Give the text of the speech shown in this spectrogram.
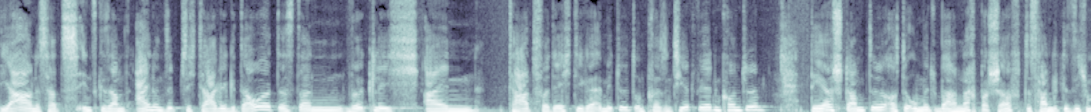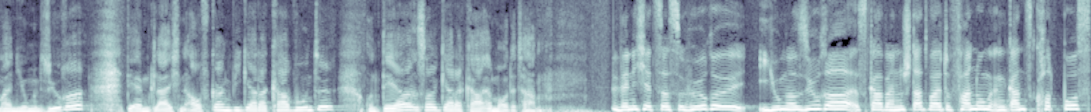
Ja, und es hat insgesamt 71 Tage gedauert, dass dann wirklich ein Tatverdächtiger ermittelt und präsentiert werden konnte. Der stammte aus der unmittelbaren Nachbarschaft. Es handelte sich um einen jungen Syrer, der im gleichen Aufgang wie Gerda K. wohnte und der soll Gerda K. ermordet haben. Wenn ich jetzt das so höre, junger Syrer, es gab eine stadtweite Fahndung in ganz Cottbus,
